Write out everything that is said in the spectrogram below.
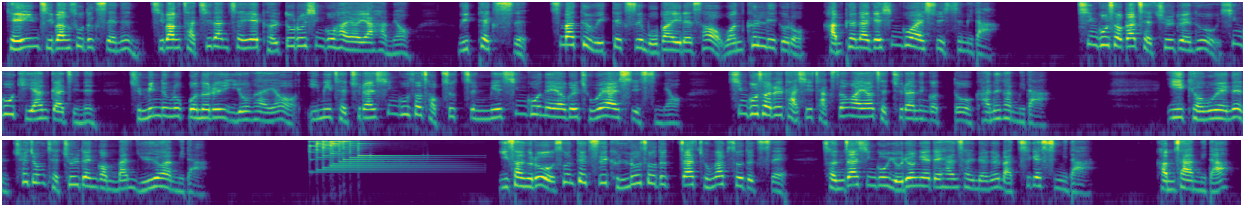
개인 지방소득세는 지방자치단체에 별도로 신고하여야 하며 위텍스, 스마트 위텍스 모바일에서 one click으로 간편하게 신고할 수 있습니다. 신고서가 제출된 후 신고 기한까지는 주민등록번호를 이용하여 이미 제출한 신고서 접수증 및 신고 내역을 조회할 수 있으며 신고서를 다시 작성하여 제출하는 것도 가능합니다. 이 경우에는 최종 제출된 것만 유효합니다. 이상으로 손택스 근로소득자 종합소득세 전자신고 요령에 대한 설명을 마치겠습니다. 감사합니다.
